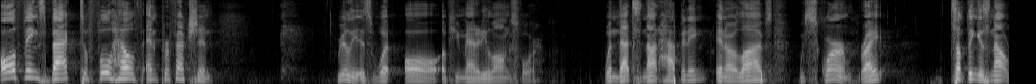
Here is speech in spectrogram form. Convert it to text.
all things back to full health and perfection. Really, it's what all of humanity longs for. When that's not happening in our lives, we squirm, right? Something is not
